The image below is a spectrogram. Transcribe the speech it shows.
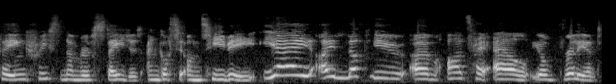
they increased the number of stages and got it on TV. Yay! I love you, um, RTL. You're brilliant.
